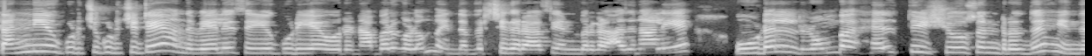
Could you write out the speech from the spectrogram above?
தண்ணியை குடிச்சு குடிச்சுட்டே அந்த வேலை செய்யக்கூடிய ஒரு நபர்களும் இந்த விருச்சிக ராசி என்பர்கள். அதனாலேயே உடல் ரொம்ப ஹெல்த் இஷ்யூஸ்ன்றது இந்த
